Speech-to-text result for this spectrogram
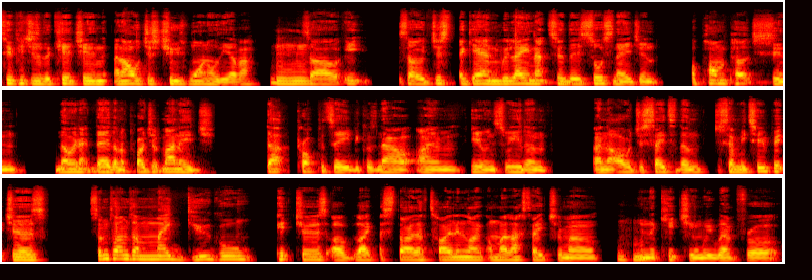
two pictures of the kitchen, and I'll just choose one or the other. Mhm. So it, so just again relaying that to the sourcing agent upon purchasing, knowing that they're going to project manage that property because now I'm here in Sweden, and I would just say to them, just send me two pictures. Sometimes I may Google pictures of like a style of tiling, like on my last HMO Mhm. in the kitchen, we went for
